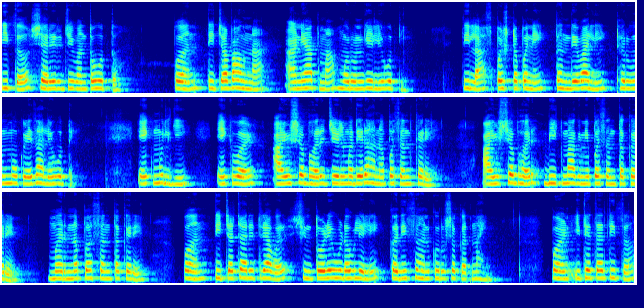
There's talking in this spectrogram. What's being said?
तिचं शरीर जिवंत होतं. पण तिच्या भावना आणि आत्मा मरून गेली होती. तिला स्पष्टपणे धंदेवाली ठरवून मोकळे झाले होते. एक मुलगी एकवेळ आयुष्यभर जेलमध्ये राहणं पसंत करेल. आयुष्यभर भीक मागणे पसंत करेल. मरणं पसंत करेल. पण तिच्या चारित्र्यावर शिंतोडे उडवलेले कधीच सहन करू शकत नाही. पण इथे तर तिचं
